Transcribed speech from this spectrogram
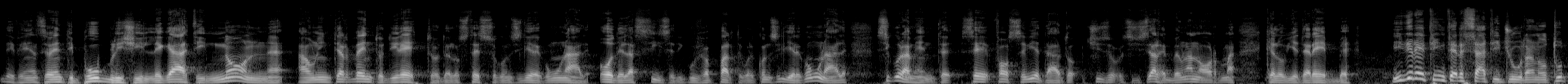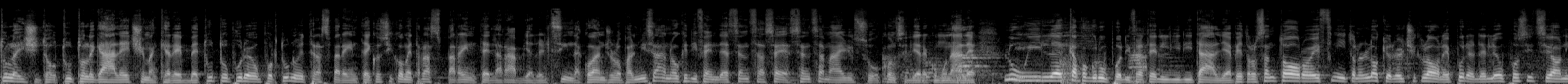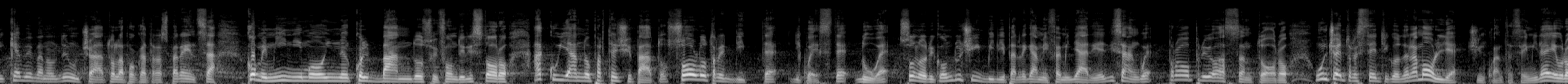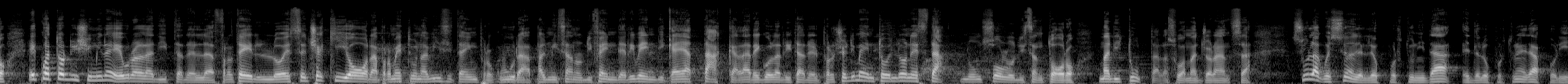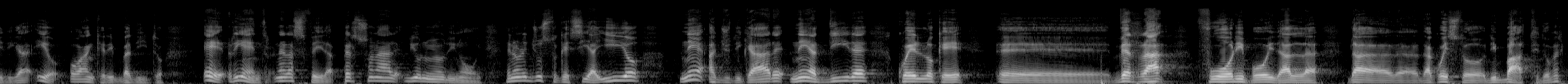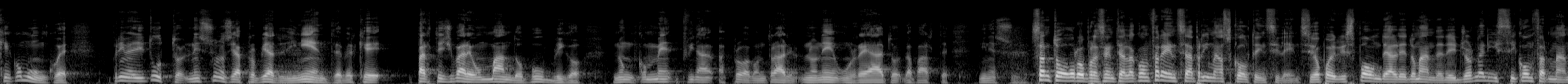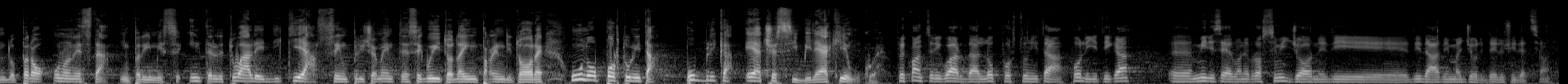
dei finanziamenti pubblici legati non a un intervento diretto dello stesso consigliere comunale o dell'assise di cui fa parte quel consigliere comunale, sicuramente se fosse vietato ci, sarebbe una norma che lo vieterebbe. I diretti interessati giurano tutto lecito, tutto legale, ci mancherebbe, tutto pure opportuno e trasparente, così come trasparente la rabbia del sindaco Angelo Palmisano che difende senza se e senza mai il suo consigliere comunale. Lui, il capogruppo di Fratelli d'Italia, Pietro Santoro, è finito nell'occhio del ciclone e pure delle opposizioni che avevano denunciato la poca trasparenza, come minimo in quel bando sui fondi ristoro a cui hanno partecipato solo tre ditte. Di queste, due sono riconducibili per legami familiari e di sangue proprio a Santoro. Santoro, un centro estetico della moglie, 56.000 euro, e 14.000 euro alla ditta del fratello. E se c'è chi ora promette una visita in procura, Palmisano difende, rivendica e attacca la regolarità del procedimento e l'onestà non solo di Santoro, ma di tutta la sua maggioranza. Sulla questione delle opportunità e dell'opportunità politica, io ho anche ribadito e rientra nella sfera personale di ognuno di noi e non è giusto che sia io né a giudicare né a dire quello che eh, verrà fuori poi dal, da, da, questo dibattito, perché comunque prima di tutto nessuno si è appropriato di niente, perché partecipare a un bando pubblico fino a, a prova contraria non è un reato da parte di nessuno. Santoro, presente alla conferenza, prima ascolta in silenzio, poi risponde alle domande dei giornalisti confermando però un'onestà in primis intellettuale di chi ha semplicemente seguito da imprenditore un'opportunità pubblica e accessibile a chiunque. Per quanto riguarda l'opportunità politica, eh, mi riservo nei prossimi giorni di, di darvi maggiori delucidazioni.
